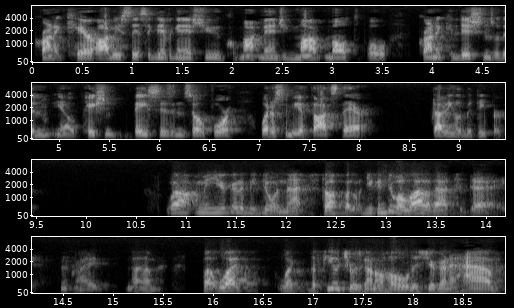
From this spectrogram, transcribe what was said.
Chronic care, obviously, a significant issue. Managing mo- multiple chronic conditions within, you know, patient bases and so forth. What are some of your thoughts there? Diving a little bit deeper. Well, I mean, you're going to be doing that stuff, but you can do a lot of that today, mm-hmm. right? Um, but what what the future is going to hold is you're going to have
